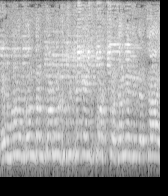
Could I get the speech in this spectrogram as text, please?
এই মানববন্ধন কর্মসূচি থেকে স্পষ্ট জানিয়ে দিতে চাই,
